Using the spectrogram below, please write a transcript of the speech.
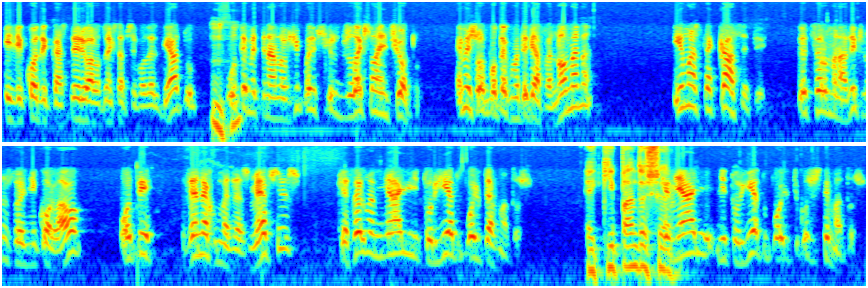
ειδικό δικαστήριο αλλά τον έχει στα ψηφοδέλτια του, mm-hmm. ούτε με την ανοχή που έχει ο κ. Τζουδάκης στον ανιψιό του. Εμείς όποτε έχουμε τέτοια φαινόμενα είμαστε κάθετοι. Διότι θέλουμε να δείξουμε στο ελληνικό λαό ότι δεν έχουμε δεσμεύσεις και θέλουμε μια άλλη λειτουργία του πολιτεύματος. Εκεί πάντως... Και μια άλλη λειτουργία του πολιτικού συστήματος.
